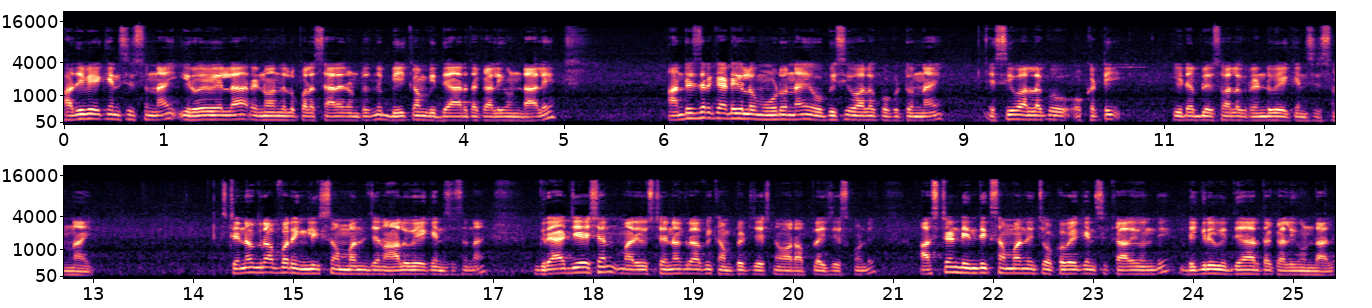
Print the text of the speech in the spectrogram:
పది వేకెన్సీస్ ఉన్నాయి. ఇరవై వేల రెండు వందల రూపాయల శాలరీ ఉంటుంది. బీకామ్ విద్యార్హత కలిగి ఉండాలి. అన్రిజర్వ్ కేటగిరీలో మూడు ఉన్నాయి. ఓబీసీ వాళ్ళకు ఒకటి ఉన్నాయి. ఎస్సీ వాళ్ళకు ఒకటి. ఈడబ్ల్యూఎస్ వాళ్ళకు రెండు వేకెన్సీస్ ఉన్నాయి. స్టెనోగ్రాఫర్ ఇంగ్లీష్ సంబంధించిన నాలుగు వేకెన్సీస్ ఉన్నాయి. గ్రాడ్యుయేషన్ మరియు స్టెనోగ్రఫీ కంప్లీట్ చేసిన వారు అప్లై చేసుకోండి. అసిస్టెంట్ హిందీకి సంబంధించి ఒక వేకెన్సీ కలిగి ఉంది. డిగ్రీ విద్యార్థి కలిగి ఉండాలి.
